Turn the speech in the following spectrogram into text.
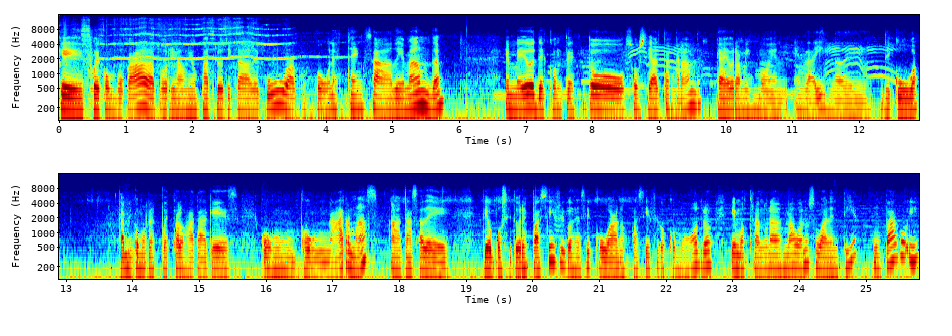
que fue convocada por la Unión Patriótica de Cuba con una extensa demanda en medio del descontento social tan grande que hay ahora mismo en, la isla de, Cuba, también como respuesta a los ataques con, con armas a casa de de opositores pacíficos, es decir, cubanos pacíficos como otros, y mostrando una vez más bueno, su valentía, un pago, y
